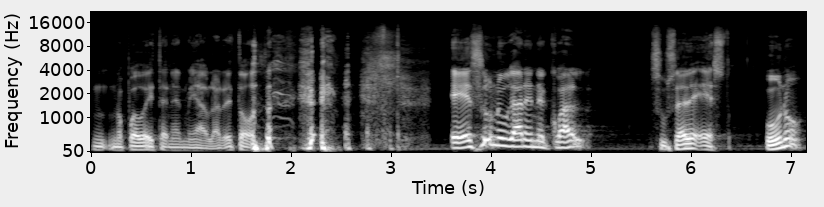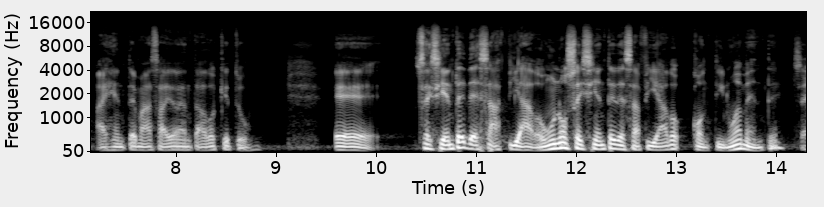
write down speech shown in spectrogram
no puedo detenerme a hablar de todo. es un lugar en el cual sucede esto. Uno, hay gente más adelantado que tú. Eh, se siente desafiado. Uno se siente desafiado continuamente. Sí.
